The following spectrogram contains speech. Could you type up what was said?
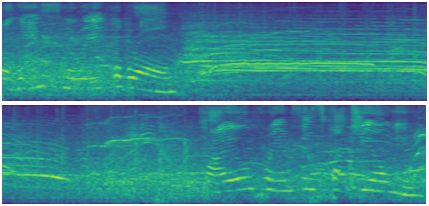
Elise Marie Cabral. Kyle Francis Caccioni.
